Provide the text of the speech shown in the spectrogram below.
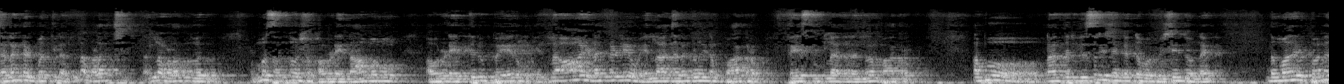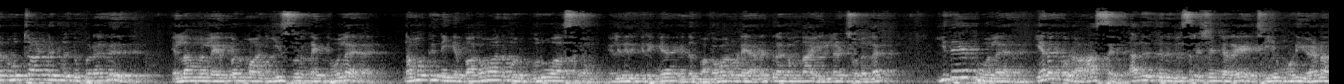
ஜனங்கள் மத்தியில் நல்ல வளர்ச்சி நல்ல வளர்ந்து வருது ரொம்ப சந்தோஷம். அவருடைய நாமமும் அவருடைய திருப்பெயரும் எல்லா இடங்கள்லயும் எல்லா ஜனங்களையும் நம்ம பாக்குறோம் பேஸ்புக்ல அதுல எல்லாம் பாக்குறோம் அப்போ நான் திரு விசிறி ஒரு விஷயம் சொன்னேன். இந்த மாதிரி பல நூற்றாண்டுகளுக்கு பிறகு எல்லாம் எம்பெருமான் ஈஸ்வரனை போல நமக்கு நீங்க பகவானுக்கு ஒரு குருவாசகம் எழுதியிருக்கிறீங்க. இது பகவானுடைய அனுகிரகம் தான் இல்லைன்னு சொல்லல. இதே போல எனக்கு ஒரு ஆசை. அது திரு விசிறிசங்கரே செய்ய முடியும் ஏன்னா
